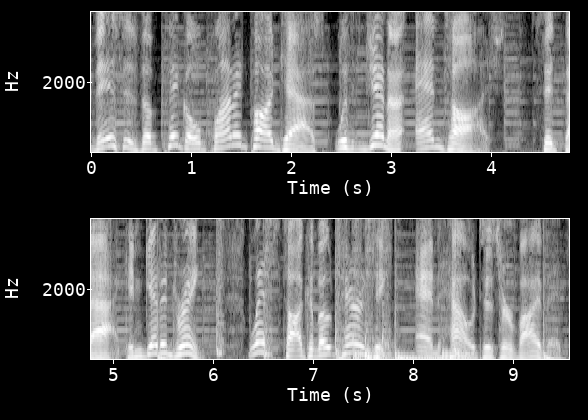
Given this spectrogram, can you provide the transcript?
This is the Pickle Planet Podcast with Jenna and Tosh. Sit back and get a drink. Let's talk about parenting and how to survive it.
